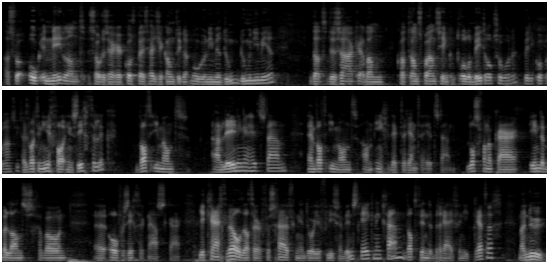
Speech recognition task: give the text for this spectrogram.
als we ook in Nederland zouden zeggen kostprijs hedge accounting, dat mogen we niet meer doen, doen we niet meer, dat de zaak er dan qua transparantie en controle beter op zou worden bij die corporaties? Het wordt in ieder geval inzichtelijk wat iemand aan leningen heeft staan en wat iemand aan ingedekte rente heeft staan. Los van elkaar, in de balans, gewoon uh, overzichtelijk naast elkaar. Je krijgt wel dat er verschuivingen door je verlies- en winstrekening gaan. Dat vinden bedrijven niet prettig. Maar nu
